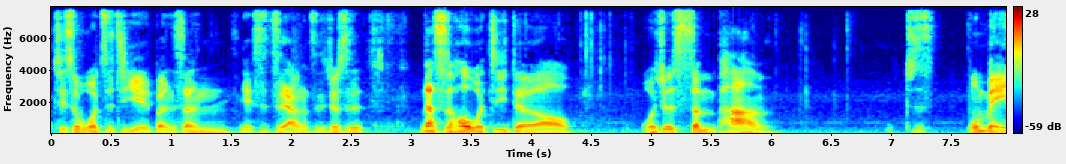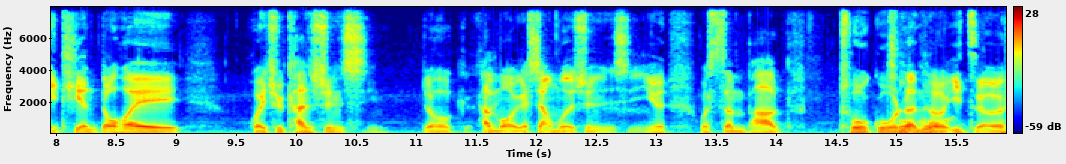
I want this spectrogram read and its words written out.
其实我自己也本身也是这样子，就是那时候我记得哦，我就生怕，就是我每天都会回去看讯息，就看某一个项目的讯息，因为我生怕错过任何一则，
